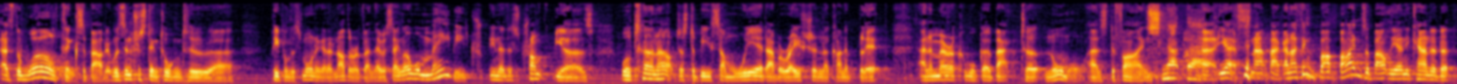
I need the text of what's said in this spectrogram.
as the world thinks about it, it was interesting talking to uh, people this morning at another event. They were saying, "Oh, well, maybe you know this Trump years will turn out just to be some weird aberration, a kind of blip, and America will go back to normal as defined." Snap back. Uh, yes, snap back. And I think Biden's about the only candidate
